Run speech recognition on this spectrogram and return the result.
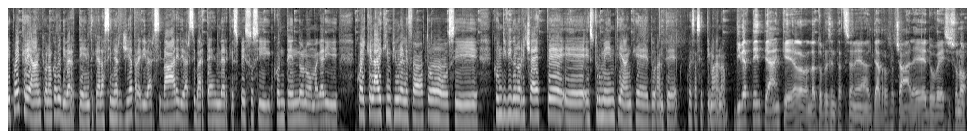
e poi crea anche una cosa divertente che è la sinergia tra i diversi bar e i diversi bartender che spesso si contendono magari qualche like in più nelle foto, si condividono ricette e, e strumenti anche durante questa settimana. Divertente anche la, la tua presentazione al teatro sociale dove si sono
